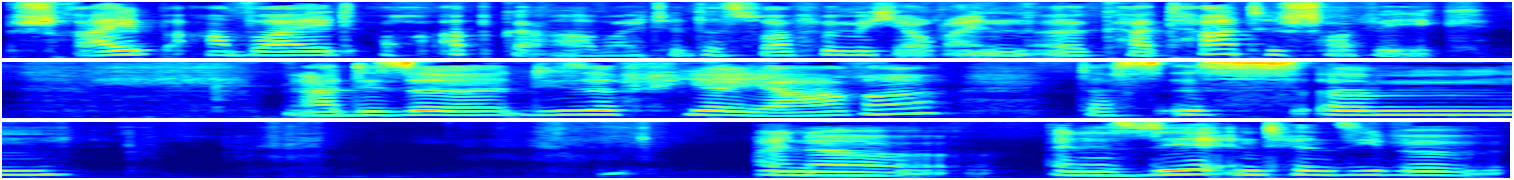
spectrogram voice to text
Schreibarbeit auch abgearbeitet. Das war für mich auch ein äh, kathartischer Weg. Ja, diese, diese vier Jahre, das ist ähm, eine, eine sehr intensive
